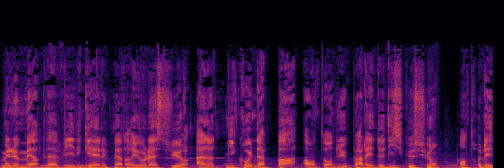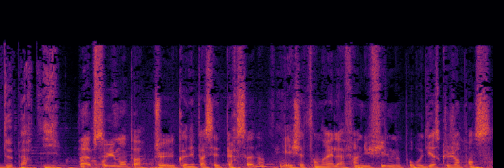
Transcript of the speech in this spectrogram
Mais le maire de la ville, Gaël Perdrio, l'assure à notre micro, il n'a pas entendu parler de discussion entre les deux parties. Absolument pas. Je ne connais pas cette personne et j'attendrai la fin du film pour vous dire ce que j'en pense.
